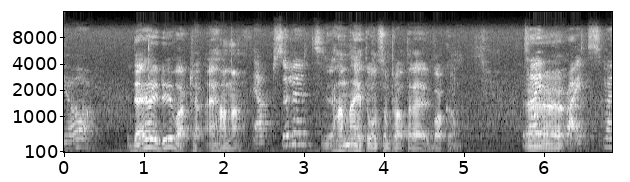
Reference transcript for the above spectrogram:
Ja, Där har ju du varit, eh, Hanna. absolut. Hanna heter hon som pratar där bakom. Typewrites, vad,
